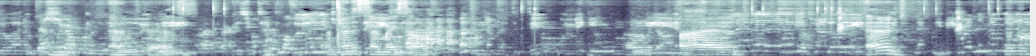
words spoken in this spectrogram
And this. I'm trying to send myself. Oh my god. Bye. And no, no.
